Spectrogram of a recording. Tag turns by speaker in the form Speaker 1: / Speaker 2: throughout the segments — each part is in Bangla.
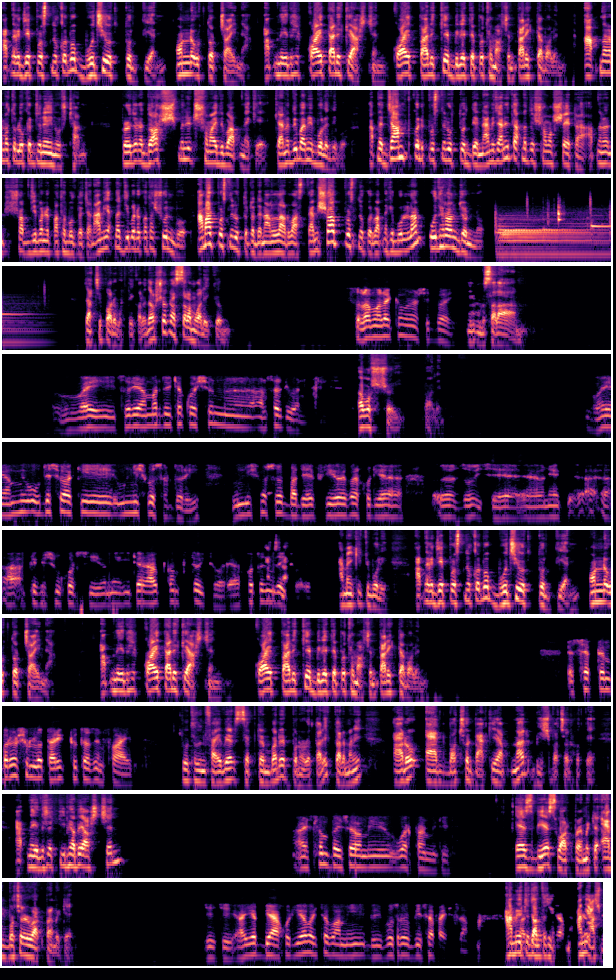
Speaker 1: আপনাকে যে প্রশ্ন করব বুঝে উত্তর দিয়েন অন্য উত্তর চাই না। আপনি এদেশে কয় তারিখে আসছেন? কয় তারিখে বিলেতে প্রথম আসেন তারিখটা বলেন। আপনার মতো লোকের জন্য এই অনুষ্ঠান। প্রয়োজনে দশ মিনিট সময় দেবো আপনাকে। কেন দেবো আমি বলে দেবো। আপনি জাম্প করে প্রশ্নের উত্তর দেন। আমি জানি তো আপনাদের সমস্যা এটা। আপনারা সব জীবনের কথা বলতে চান। আমি আপনার জীবনের কথা শুনব। আমার প্রশ্নের উত্তরটা দেন আল্লাহর ওয়াস্তে। আমি সব প্রশ্ন করব আপনাকে বললাম উদাহরণ জন্য। যাচ্ছি পরবর্তী কলে। দর্শক আসসালামু আলাইকুম।
Speaker 2: সালাম আলাইকুম রাশিদ ভাই।
Speaker 1: সালাম
Speaker 2: ভাই সরি আমার দুইটা কোয়েশ্চেন আনসার দিবানি প্লিজ
Speaker 1: অবশ্যই বলেন।
Speaker 2: ভাই আমি উদ্দেশ্য আর কি উনিশ বছর ধরে উনিশ বছর বাদে ফ্রি ওয়েবার করিয়া জইছে অনেক অ্যাপ্লিকেশন করছি মানে এটার আউটকাম কি হইতে পারে আর কতদিন
Speaker 1: আচ্ছা।
Speaker 2: যাইতে পারে?
Speaker 1: আমি কি একটু বলি আপনাকে যে প্রশ্ন করব বুঝে উত্তর দিয়েন অন্য উত্তর চাই না। আপনি এদেশে কয় তারিখে আসছেন? কয় তারিখে বিলেতে প্রথম আসেন তারিখটা বলেন।
Speaker 2: সেপ্টেম্বরের ষোলো তারিখ two thousand five
Speaker 1: two thousand ফাইভের সেপ্টেম্বরের পনেরো তারিখ তার মানে আরও এক বছর বাকি আপনার বিশ বছর হতে। আপনি এদেশে কীভাবে আসছেন?
Speaker 2: আসলাম পাইছে আমি ওয়ার্ক পারমিটে
Speaker 1: এস বিএস ওয়ার্ক পারমিটে এক বছরের ওয়ার্ক পারমিটে
Speaker 2: জি জি আইয়া বিয়া করিয়া পাইছে আমি দুই বছরের ভিসা পাইছিলাম।
Speaker 1: আমি এটা জানতে চাই। আমি আসব।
